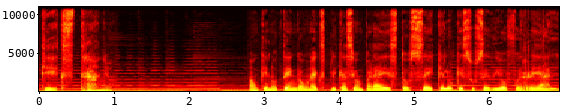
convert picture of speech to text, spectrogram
Qué extraño. Aunque no tenga una explicación para esto, sé que lo que sucedió fue real.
